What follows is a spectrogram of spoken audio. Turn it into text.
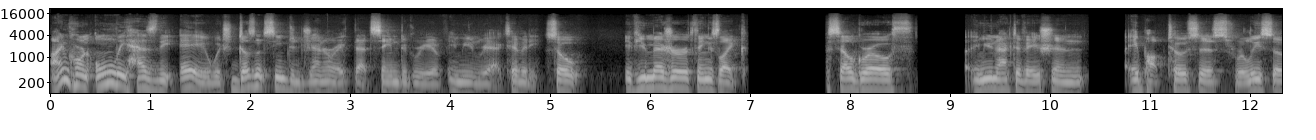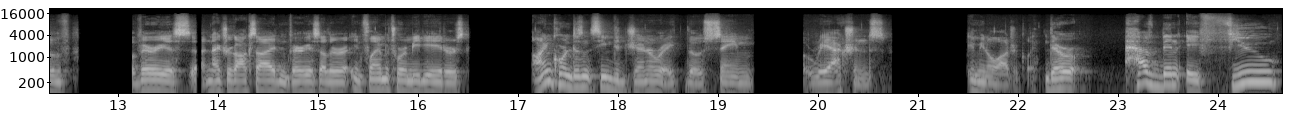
Einkorn only has the A, which doesn't seem to generate that same degree of immune reactivity. So if you measure things like cell growth, immune activation, apoptosis, release of various uh, nitric oxide and various other inflammatory mediators, einkorn doesn't seem to generate those same reactions immunologically. There have been a few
